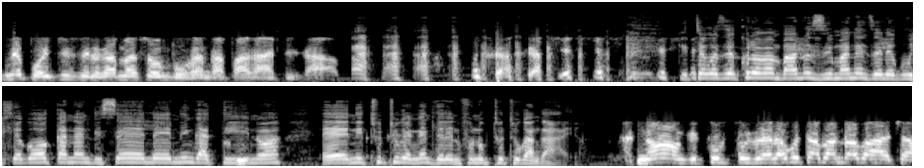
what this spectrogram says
kunebhontshisi likamasombuka ngaphakathi ngabo. Ngithokoze kukhulu kwamambala uzima nenzele kuhle koke nandisele ningadinwa eh nithuthuke ngendlela enifuna ukuthuthuka ngayo. No ngigcugcuzela ukuthi abantu abatsha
